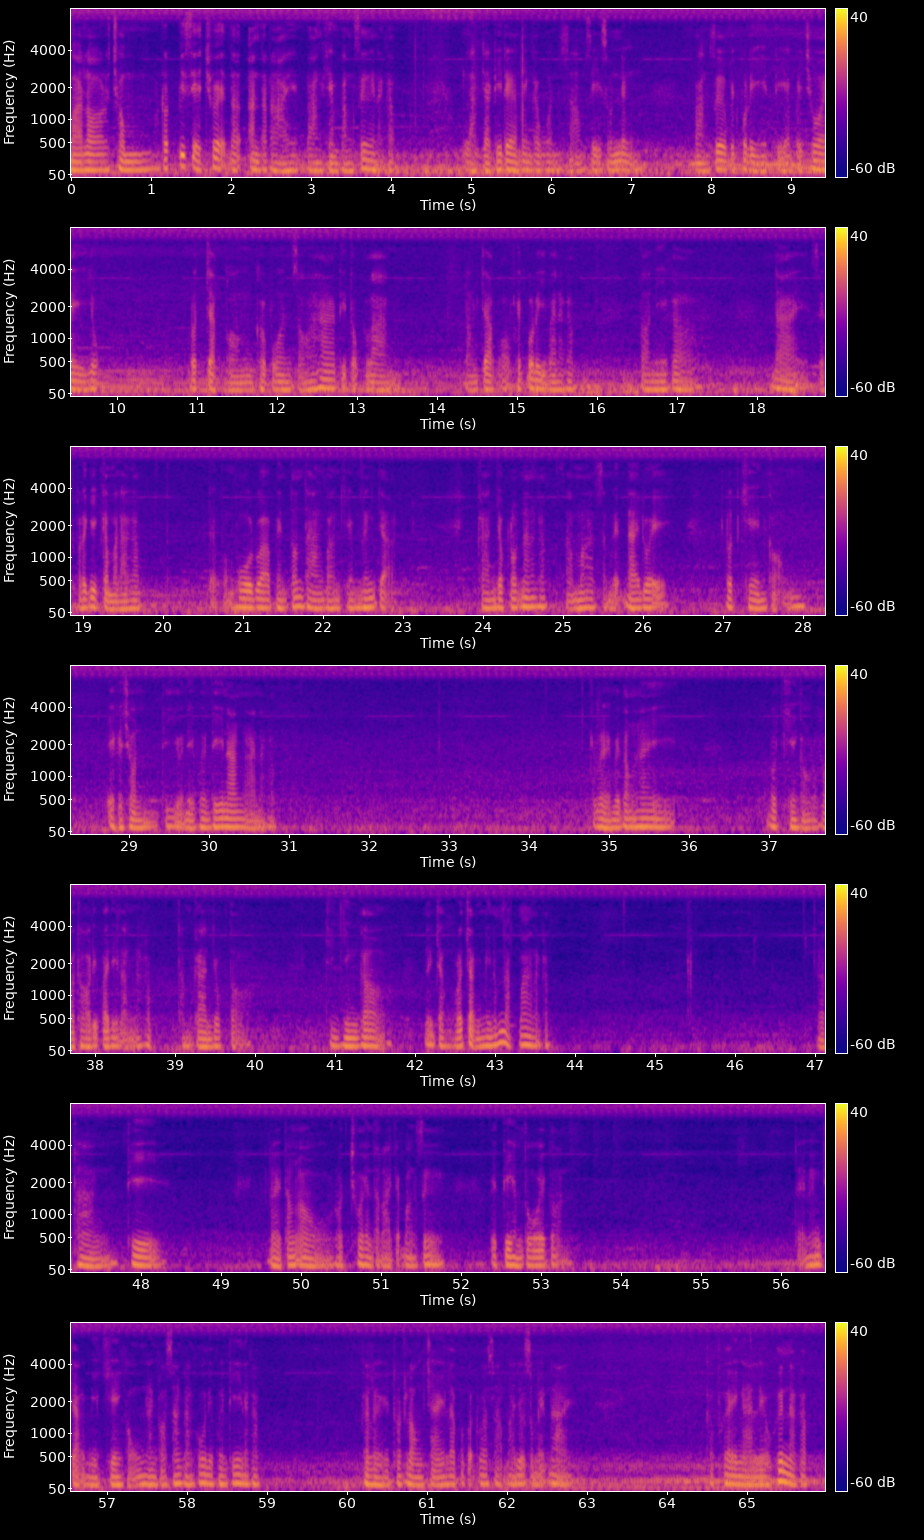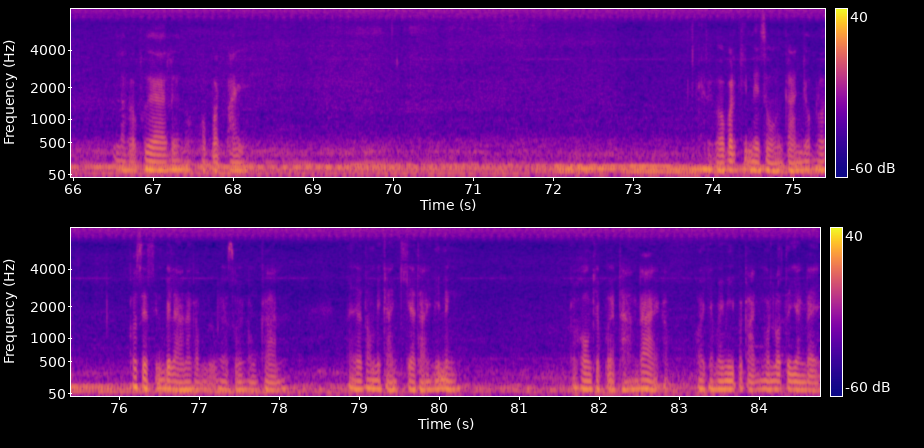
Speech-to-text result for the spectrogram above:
มารอชมรถพิเศษช่วยอันตรายบางเข็มบางซื่อนะครับ หลังจากที่เดิมเป็นขบวน 3401 บางซื่อเพชรบุรีเตรียมไปช่วยยกรถจักรของขบวน 255 ที่ตกราง หลังจากออกเพชรบุรีไปนะครับ ตอนนี้ก็ได้เสร็จภารกิจกลับมาแล้วครับ แต่ผมพูดว่าเป็นต้นทางบางเข็มเนื่องจากการยกรถนั้นนะครับ สามารถสำเร็จได้ด้วยรถเคนของ เอกชนที่อยู่ในพื้นที่หน้างงานนะครับ ก็เลยไม่ต้องให้รถเคนของรฟทที่ไปทีหลังนะครับทำการยกต่อ จริง ๆ ก็เนื่องจากหัวจักรมีน้ำหนักมากนะครับแล้วทางที่เลยต้องเอารถช่วยอันตรายจากบางซื่อไปเตรียมตัวไว้ก่อน แต่เนื่องจากมีเคนของงานก่อสร้างทางคู่ในพื้นที่นะครับ ก็เลยทดลองใช้แล้วปรากฏว่าสามารถยกสำเร็จได้ ก็เพื่อให้งานเร็วขึ้นนะครับ แล้วก็เพื่อเรื่องของความปลอดภัยถือว่าภารกิจในส่วนของการยกรถก็เสร็จสิ้นไปแล้วนะครับเหลือส่วนของการน่าจะต้องมีการเคลียร์ทางนิดนึงก็คงจะเปิดทางได้ครับเพราะจะไม่มีประกาศงดรถแต่อย่างใด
